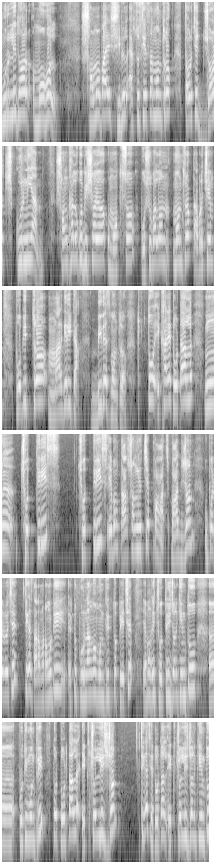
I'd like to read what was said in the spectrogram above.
মুরলীধর মোহল। সমবায় সিভিল অ্যাসোসিয়েশন মন্ত্রক। তারপর হচ্ছে জর্জ কুর্নিয়ান। সংখ্যালঘু বিষয়ক, মৎস্য, পশুপালন মন্ত্রক। তারপর হচ্ছে পবিত্র মার্গেরিটা, বিদেশ মন্ত্রক। তো এখানে টোটাল ছত্রিশ ছত্রিশ এবং তার সঙ্গে হচ্ছে পাঁচ পাঁচজন উপরে রয়েছে, ঠিক আছে? তারা মোটামুটি একটু পূর্ণাঙ্গ মন্ত্রিত্ব পেয়েছে এবং এই ছত্রিশ জন কিন্তু প্রতিমন্ত্রী। তো টোটাল একচল্লিশ জন, ঠিক আছে? টোটাল একচল্লিশ জন কিন্তু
